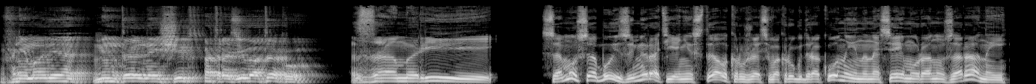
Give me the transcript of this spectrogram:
«Внимание! Ментальный щит отразил атаку!» «Замри!» Само собой, замирать я не стал, кружась вокруг дракона и нанося ему рану за раной.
